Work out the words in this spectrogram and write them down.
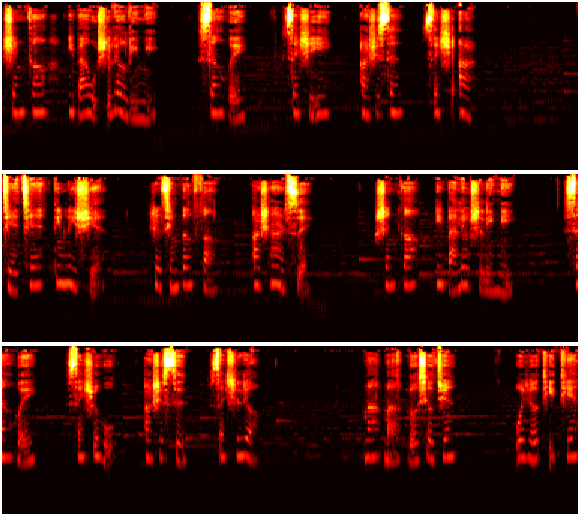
身高一百五十六厘米，三围，三十一、二十三、三十二。姐姐丁丽雪，热情奔放，二十二岁，身高一百六十厘米，三围，三十五、二十四、三十六。妈妈罗秀娟，温柔体贴，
